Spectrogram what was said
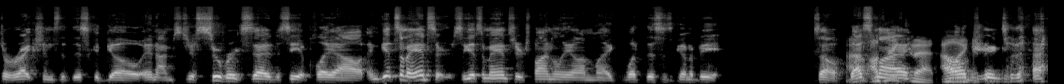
directions that this could go. And I'm just super excited to see it play out and get some answers, to get some answers finally on like what this is going to be. So that's I'll my, drink to that. I'll, I'll drink to that.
